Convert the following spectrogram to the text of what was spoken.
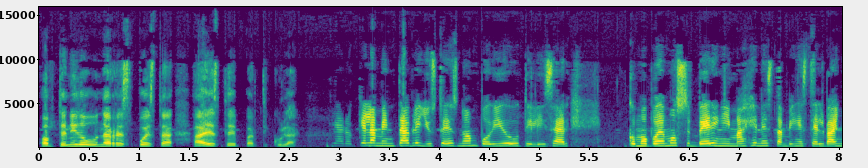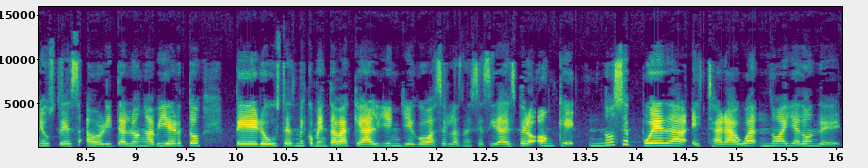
obtenido una respuesta a este particular. Claro, qué lamentable y ustedes no han podido utilizar como podemos ver en imágenes, también está el baño, ustedes ahorita lo han abierto, pero usted me comentaba que alguien llegó a hacer las necesidades, pero aunque no se pueda echar agua, no haya donde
